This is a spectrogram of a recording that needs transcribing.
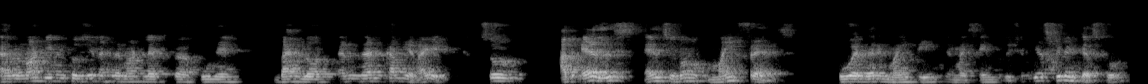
I would have not been in position had I not left uh, Pune, Bangalore, and then come here, right? So, else, else, you know, my friends who were there in my team in my same position, they are still in Tesco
